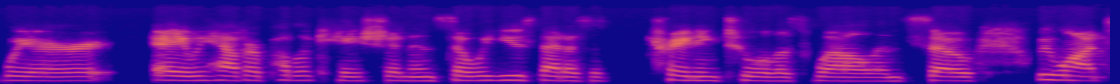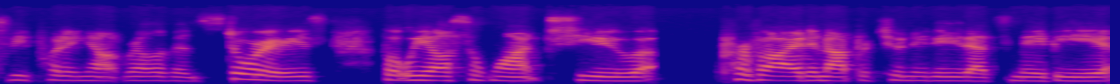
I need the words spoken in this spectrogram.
where A, we have our publication. And so we use that as a training tool as well. And so we want to be putting out relevant stories, but we also want to provide an opportunity that's maybe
